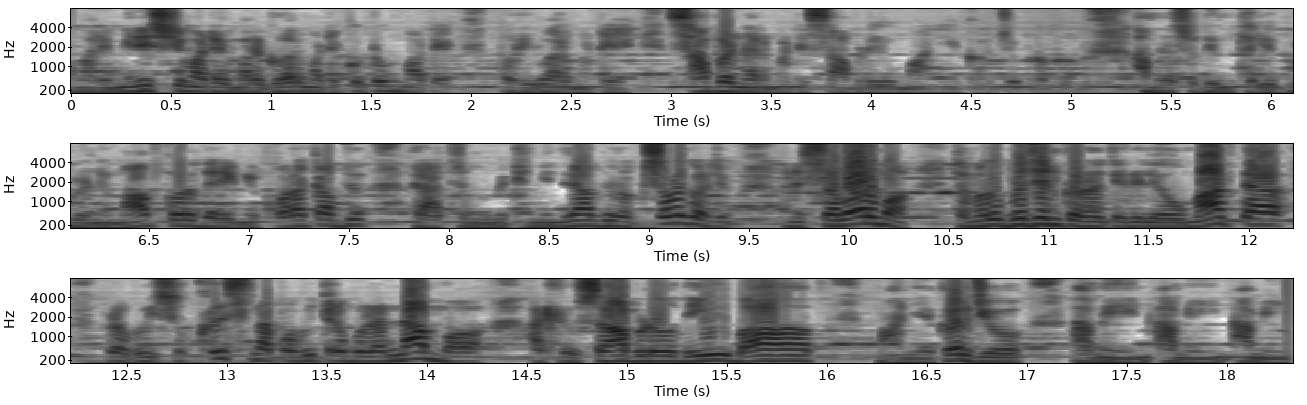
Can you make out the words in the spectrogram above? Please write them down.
અમારી મિનિસ્ટ્રી માટે, અમારા ઘર માટે, કુટુંબ માટે, પરિવાર માટે, સાંભળનાર માટે સાંભળે એવું માન્ય કરજો પ્રભુ. હમણાં સુધી થયેલી ભૂલને માફ કરો, દરેકને ખોરાક આપજો, રાત્રે મીઠી નિંદ્રા આપજો, રક્ષણ કરજો અને સવારમાં તમારું ભજન કરવા તેડી લેવા માગતા પ્રભુ ઈસુ ખ્રિસ્તના પવિત્ર બોલા નામમાં આટલું સાંભળો દેવ બાપ. માન્ય કરજો. આમીન આમીન આમીન.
